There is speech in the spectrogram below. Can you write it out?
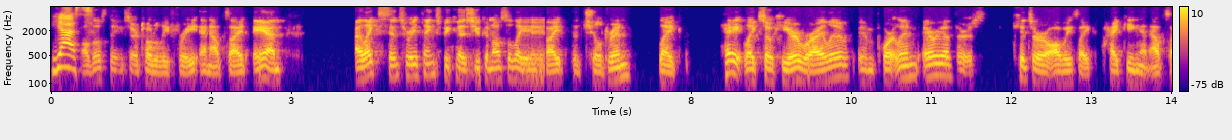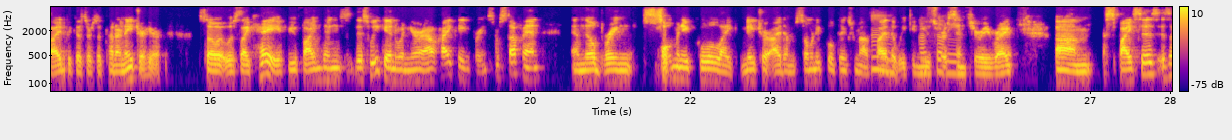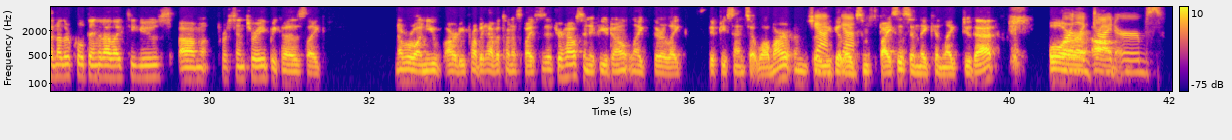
Yes. All those things are totally free and outside. And I like sensory things because you can also like invite the children. Like, hey, like so here where I live in Portland area, there's kids are always like hiking and outside because there's a ton of nature here. So it was like, hey, if you find things this weekend when you're out hiking, bring some stuff in. And they'll bring so many cool like nature items, so many cool things from outside Mm, that we can use so for neat. sensory, right? Um, spices is another cool thing that I like to use um for sensory because like number one, you already probably have a ton of spices at your house, and if you don't, like they're like 50 cents at Walmart, and so Yeah, you get yeah. like some spices and they can like do that. Or, Or like dried um, herbs.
